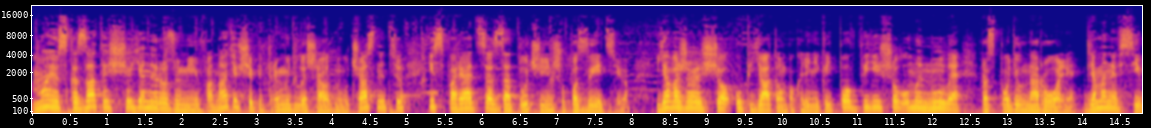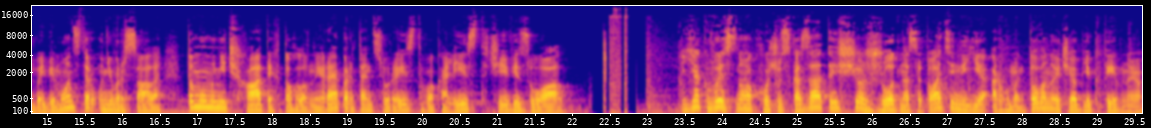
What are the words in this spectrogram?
Маю сказати, що я не розумію фанатів, що підтримують лише одну учасницю і сваряться за ту чи іншу позицію. Я вважаю, що у п'ятому поколінні кей-поп відійшов у минуле розподіл на ролі. Для мене всі Baby Monster універсали, тому мені чхати, хто головний репер, танцюрист, вокаліст чи візуал. Як висновок хочу сказати, що жодна ситуація не є аргументованою чи об'єктивною,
